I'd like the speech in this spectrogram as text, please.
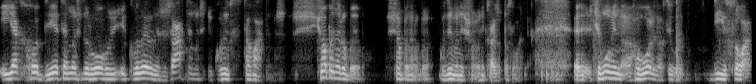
і як ходитимеш дорогою, і коли лежатимеш, і коли вставатимеш. Що би не робив? Що би не робив? Куди він йшов? Він каже, послухайте. Е, Чому він говорить от дії слова,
